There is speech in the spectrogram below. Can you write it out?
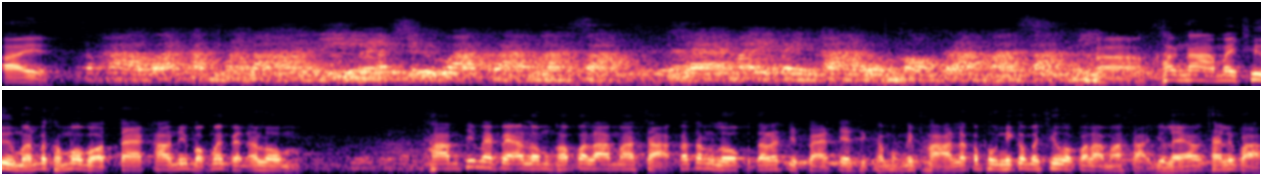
ไปสภาวะธรรมทั้งหลายที่ไม่ชื่อว่าปรามาสะและไม่เป็นอารมณ์ของปรามาสะนี้อ่าข้างหน้าไม่ชื่อเหมือนปฐมบทแต่คราวนี้บอกไม่เป็นอารมณ์ธรรมที่ไม่เป็นอารมณ์ของปรามาสะก็ต้องโลกุตรจิตแปดเจสิกขมหกนิพพานแล้วก็พวกนี้ก็ไม่ชื่อว่าปรามาสะอยู่แล้วใช่หรือเปล่า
